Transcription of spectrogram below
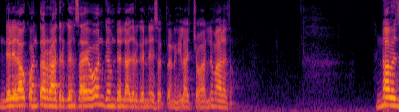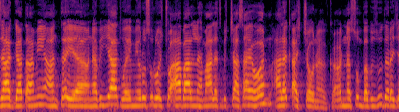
እንደ ሌላው ቆንጠር አድርገን ሳይሆን ገምደል አድርገን የሰጠንህ ይላቸዋል ማለት ነው እና በዚህ አጋጣሚ አንተ የነቢያት ወይም የሩሱሎቹ አባል ነህ ማለት ብቻ ሳይሆን አለቃቸው ነህ። ከእነሱም በብዙ ደረጃ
